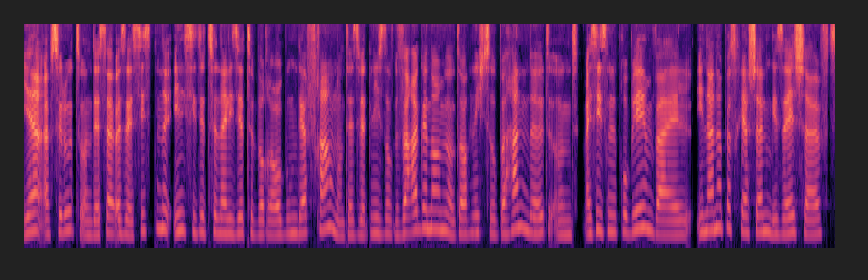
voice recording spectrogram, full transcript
Ja, absolut. Und deshalb, also es ist eine institutionalisierte Beraubung der Frauen und es wird nicht so wahrgenommen und auch nicht so behandelt. Und es ist ein Problem, weil in einer patriarchalen Gesellschaft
